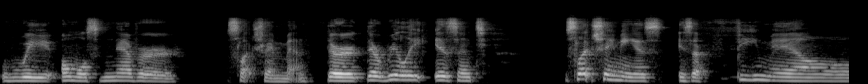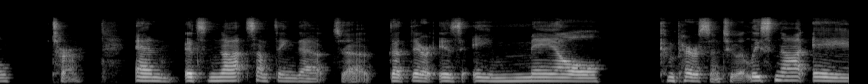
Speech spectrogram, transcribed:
we almost never slut shame men. There there really isn't slut shaming is is a female term and it's not something that uh, that there is a male comparison to at least not a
